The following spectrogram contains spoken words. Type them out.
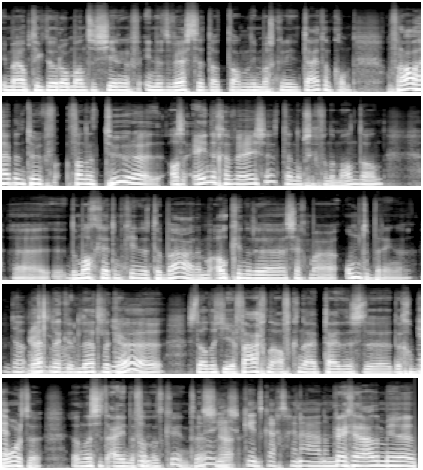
in mijn optiek de romantisering in het Westen, dat dan die masculiniteit opkomt. Vrouwen hebben natuurlijk van nature als enige wezen, ten opzichte van de man dan, eh, de mogelijkheid om kinderen te baren, maar ook kinderen zeg maar om te brengen. Letterlijk, letterlijk Ja. hè? stel dat je je vagina afknijpt tijdens de, de geboorte, dan is het einde van het kind. Hè? Precies, Ja. kind krijgt geen adem. Krijg je adem meer. En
